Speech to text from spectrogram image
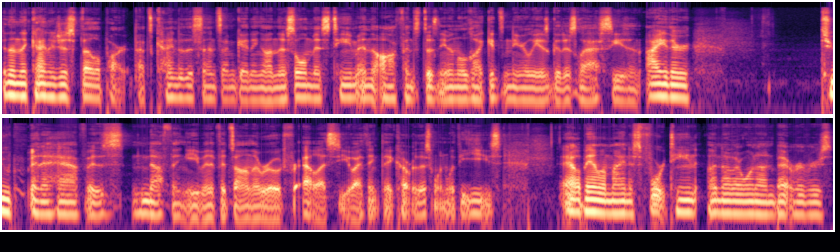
and then they kind of just fell apart. That's kind of the sense I'm getting on this Ole Miss team, and the offense doesn't even look like it's nearly as good as last season either. Two and a half is nothing, even if it's on the road for LSU. I think they cover this one with ease. Alabama minus 14, another one on BetRivers.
